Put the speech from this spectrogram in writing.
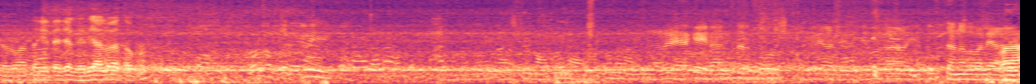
सर्व आता हे त्याच्या घरी आलो आता आपण. युट्यूब चॅनल वाले बघा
